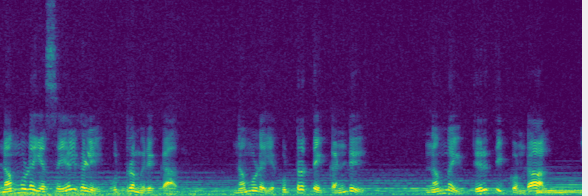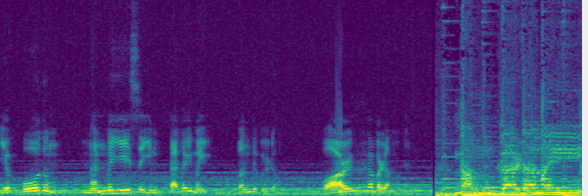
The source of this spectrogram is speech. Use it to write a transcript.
நம்முடைய செயல்களில் குற்றம் இருக்காது. நம்முடைய குற்றத்தைக் கண்டு நம்மை திருத்திக் கொண்டால் எப்போதும் நன்மையே செய்யும் தகைமை வந்துவிடும். வாழ்க வளமுடன். நம் கடமை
